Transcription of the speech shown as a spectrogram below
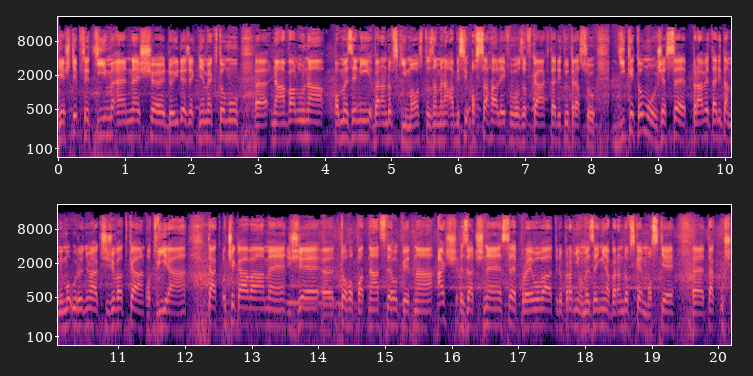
ještě předtím, eh, než eh, dojde, řekněme, k tomu návalu na omezený Barandovský most, to znamená, aby si osahali v uvozovkách tady tu trasu. Díky tomu, že se právě tady ta mimoúrovňová křižovatka otvírá, tak očekáváme, že toho 15. května, až začne se projevovat dopravní omezení na Barandovském mostě, tak už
